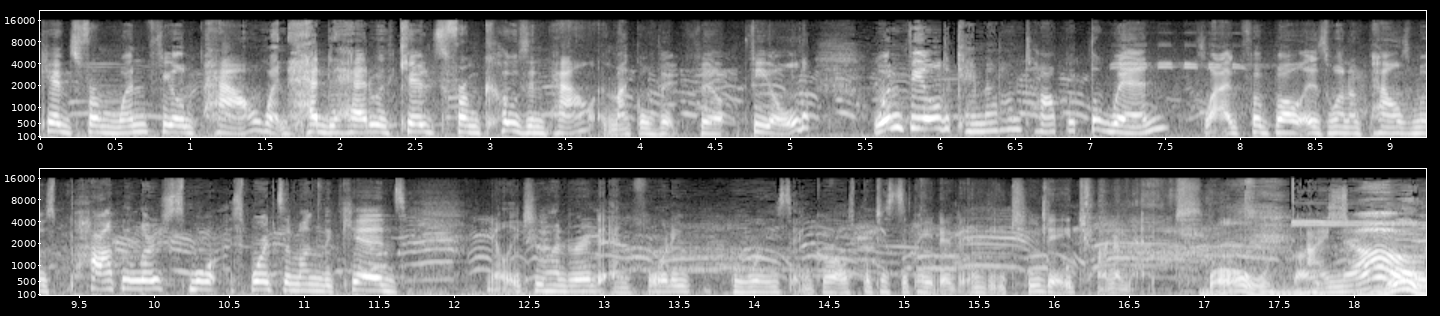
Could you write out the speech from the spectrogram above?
Kids from Wynnefield PAL went head to head with kids from Cozen PAL at Michael Vick Field. Wynnefield came out on top with the win. Flag football is one of PAL's most popular sports among the kids. Nearly 240 boys and girls participated in the two-day tournament. Whoa, nice. I know. Move.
